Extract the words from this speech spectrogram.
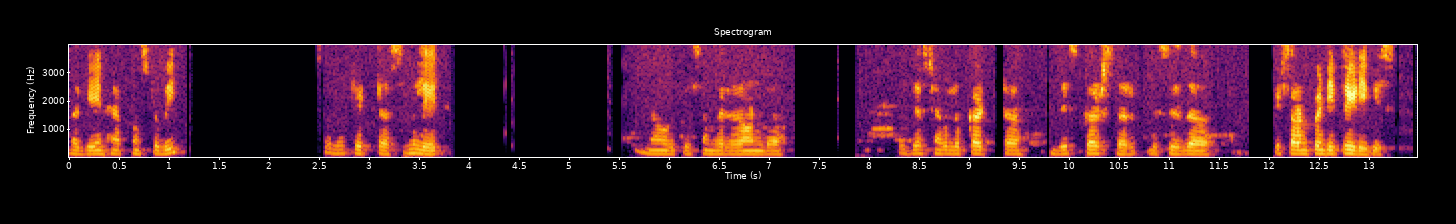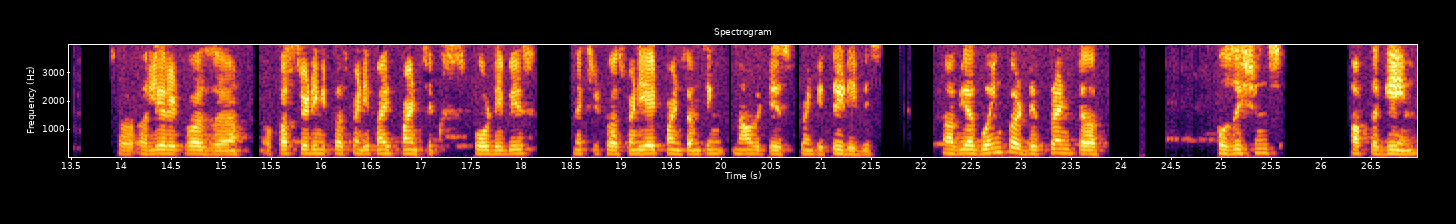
the gain happens to be so let it uh, simulate. Now it is somewhere around uh, so just have a look at uh, this cursor. This is the it's around 23 dBs. So earlier it was uh, first reading it was 25.64 dBs next it was 28 point something now it is 23 dBs now we are going for different uh, positions of the gain.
